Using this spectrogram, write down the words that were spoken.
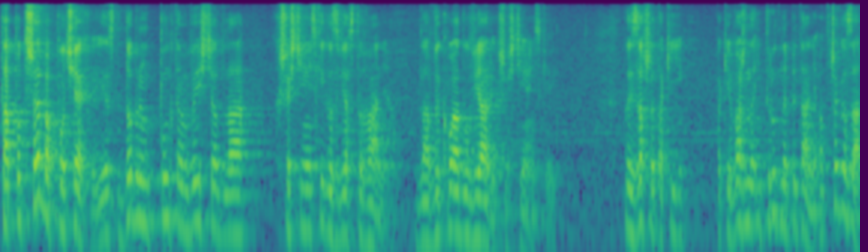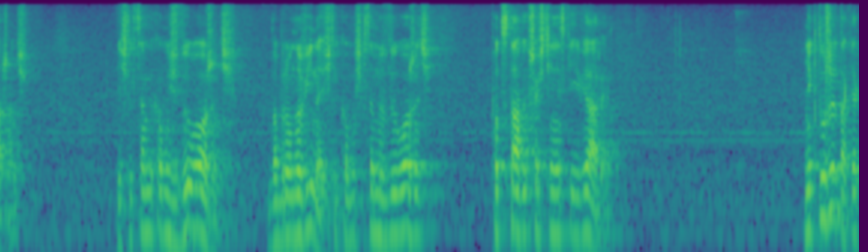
Ta potrzeba pociechy jest dobrym punktem wyjścia dla chrześcijańskiego zwiastowania, dla wykładu wiary chrześcijańskiej. To jest zawsze taki, takie ważne i trudne pytanie. Od czego zacząć? Jeśli chcemy komuś wyłożyć dobrą nowinę, jeśli komuś chcemy wyłożyć podstawy chrześcijańskiej wiary. Niektórzy, tak jak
